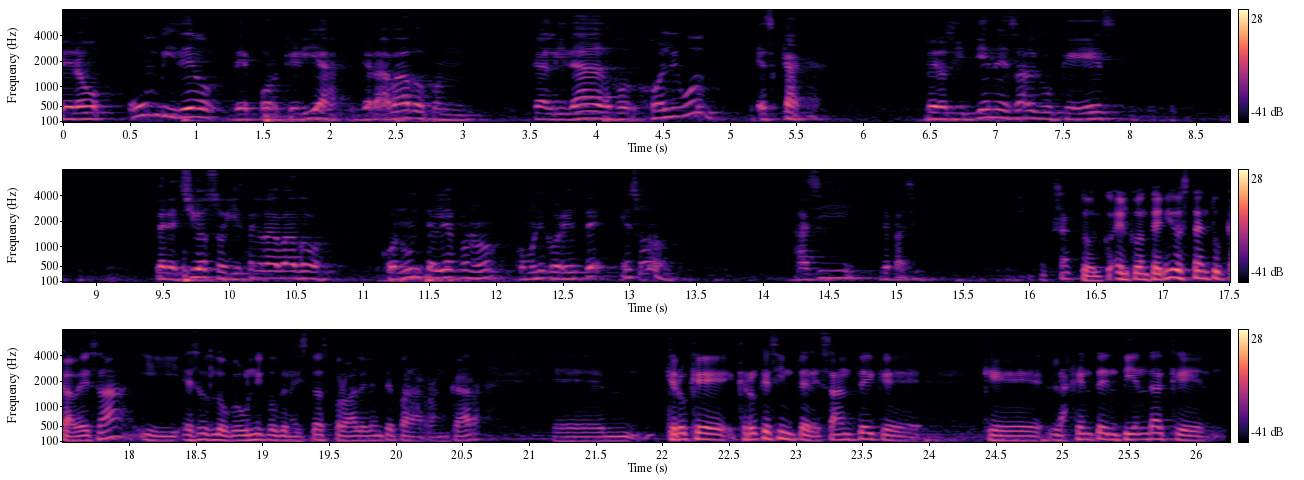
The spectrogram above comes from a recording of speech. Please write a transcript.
Pero un video de porquería grabado con calidad Hollywood es caca. Pero si tienes algo que es precioso y está grabado con un teléfono común y corriente, es oro. Así de fácil. Exacto, el, contenido está en tu cabeza y eso es lo único que necesitas probablemente para arrancar. Em, creo, que, creo que es interesante que, que la gente entienda que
